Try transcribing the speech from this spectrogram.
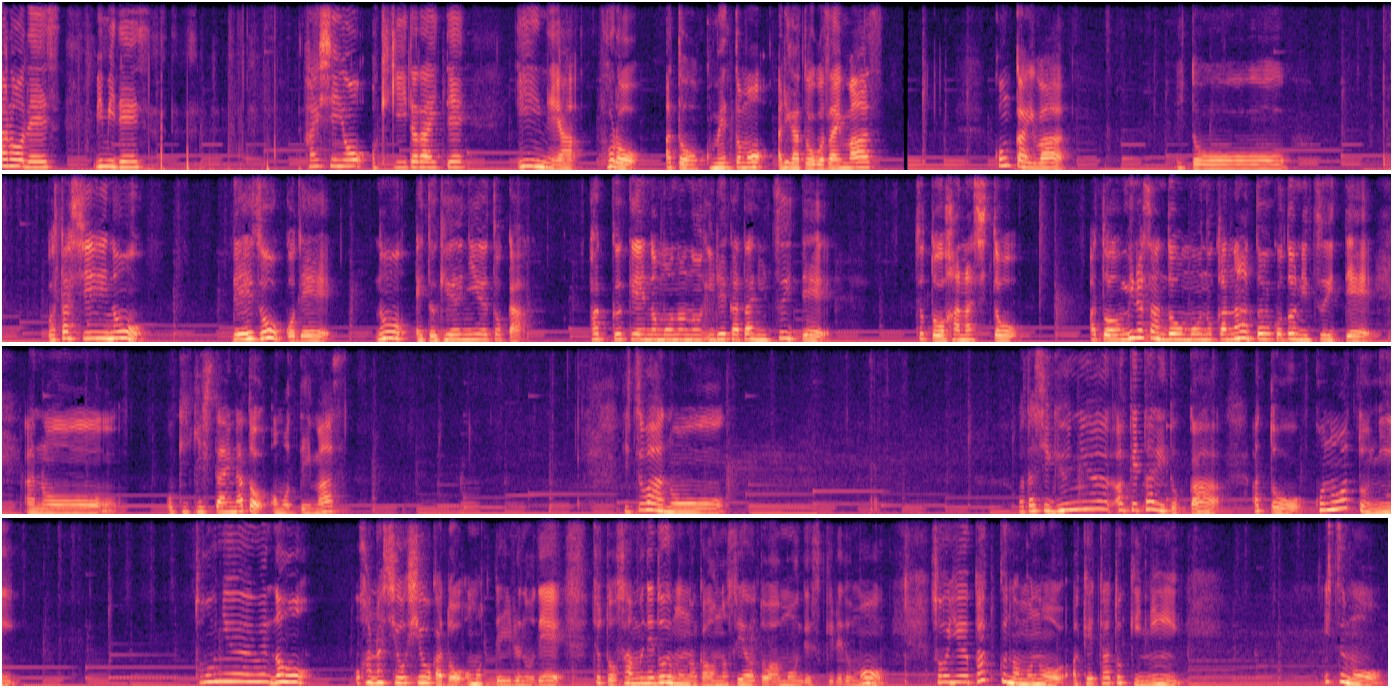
ハローです。ミミです。配信をお聞きいただいて、いいねやフォロー、あとコメントもありがとうございます。今回は、えっと、私の冷蔵庫での、えっと、牛乳とかパック系のものの入れ方についてちょっとお話とあと皆さんどう思うのかなということについてあのーお聞きしたいなと思っています。実はあの私牛乳開けたりとかあとこの後に豆乳のお話をしようかと思っているのでちょっとサムネどういうものかを載せようとは思うんですけれどもそういうパックのものを開けた時にいつも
